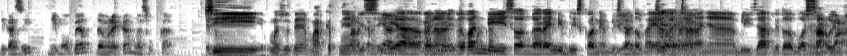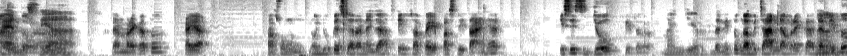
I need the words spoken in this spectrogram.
dikasih di mobile dan mereka nggak suka. Itu si maksudnya marketnya Market. gitu. Marketnya Iya, nggak- karena nggak- itu kan diselenggarain di BlizzCon ya. BlizzCon Iya, tuh kayak BlizzCon. acaranya Blizzard itu buat ngumpulin fans. itu. Iya. dan mereka tuh kayak langsung nunjukin secara negatif sampai pas ditanya isi sejuk gitu Anjir. dan itu nggak bercanda mereka dan Hmm. itu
